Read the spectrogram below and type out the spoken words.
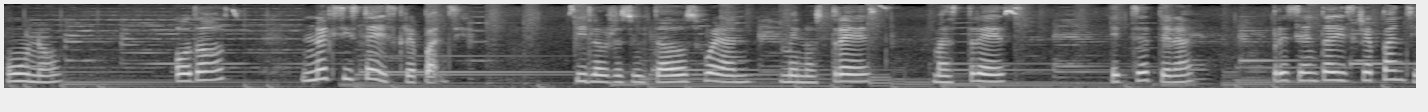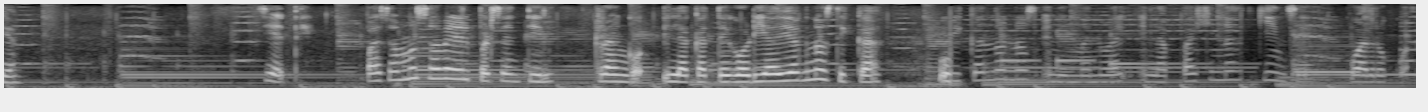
1 o 2, no existe discrepancia si los resultados fueran menos 3, más 3, etc., presenta discrepancia. 7. Pasamos a ver el percentil, rango y la categoría diagnóstica ubicándonos en el manual en la página 15, cuadro 4.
